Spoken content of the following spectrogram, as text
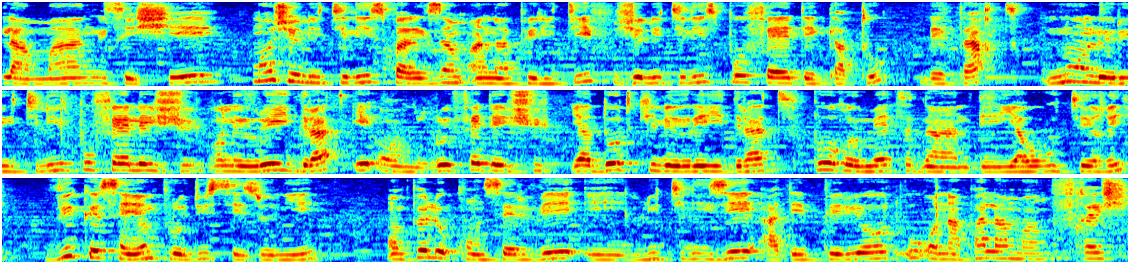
la mangue séchée. Moi, je l'utilise par exemple en apéritif. Je l'utilise pour faire des gâteaux, des tartes. Nous, on le réutilise pour faire les jus. On les réhydrate et on refait des jus. Il y a d'autres qui les réhydratent pour remettre dans des yaourteries. Vu que c'est un produit saisonnier, on peut le conserver et l'utiliser à des périodes où on n'a pas la main fraîche.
